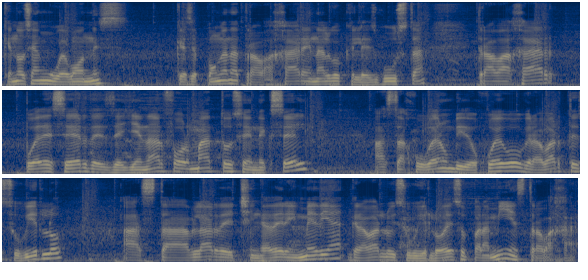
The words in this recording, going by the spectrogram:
que no sean huevones, que se pongan a trabajar en algo que les gusta. Trabajar puede ser desde llenar formatos en Excel hasta jugar un videojuego, grabarte, subirlo, hasta hablar de chingadera y media, grabarlo y subirlo. Eso para mí es trabajar.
